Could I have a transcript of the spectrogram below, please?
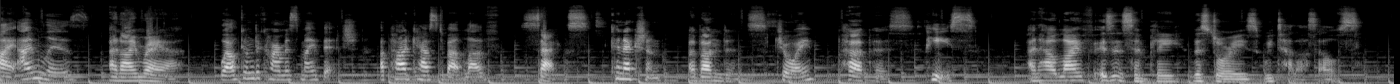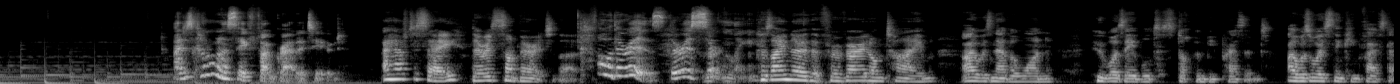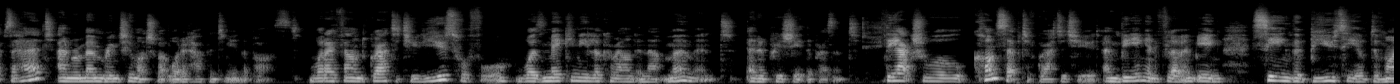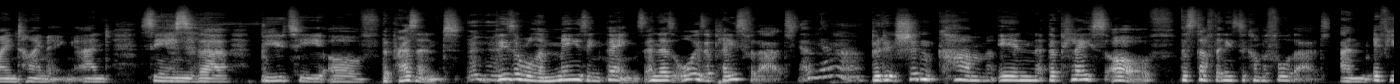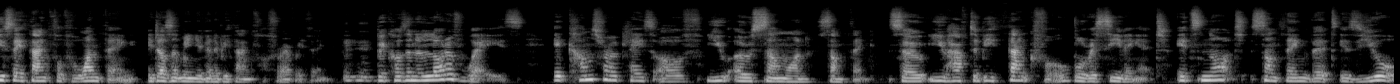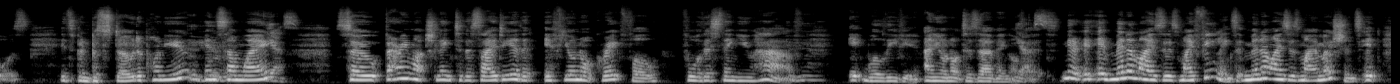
Hi, I'm Liz. And I'm Rhea. Welcome to Karma's My Bitch, a podcast about love, sex, connection, abundance, joy, purpose, peace, and how life isn't simply the stories we tell ourselves. I just kind of want to say fuck gratitude. I have to say, there is some merit to that. Oh, there is. There is certainly. Because I know that for a very long time, I was never one who was able to stop and be present. I was always thinking five steps ahead and remembering too much about what had happened to me in the past. What I found gratitude useful for was making me look around in that moment and appreciate the present. The actual concept of gratitude and being in flow and being, seeing the beauty of divine timing and seeing yes. the beauty of the present. Mm-hmm. These are all amazing things. And there's always a place for that. Oh, yeah. But it shouldn't come in the place of the stuff that needs to come before that. And if you say thankful for one thing, it doesn't mean you're going to be thankful for everything. Mm-hmm. Because in a lot of ways, it comes from a place of you owe someone something. So you have to be thankful for receiving it. It's not something that is yours. It's been bestowed upon you mm-hmm. in some way. Yes. So very much linked to this idea that if you're not grateful for this thing you have, mm-hmm. It will leave you and you're not deserving of yes. it. You know, it, it minimizes my feelings. It minimizes my emotions. It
